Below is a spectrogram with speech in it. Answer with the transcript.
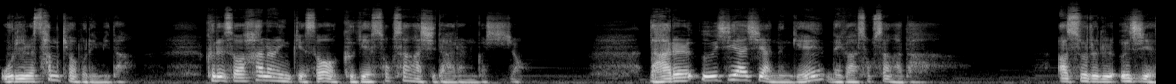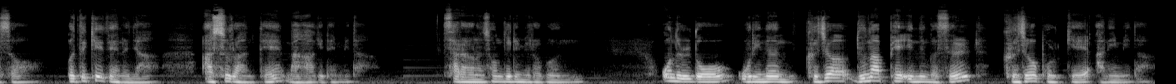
우리를 삼켜버립니다. 그래서 하나님께서 그게 속상하시다라는 것이죠. 나를 의지하지 않는 게 내가 속상하다. 아수르를 의지해서 어떻게 되느냐? 아수르한테 망하게 됩니다. 사랑하는 성도님 여러분, 오늘도 우리는 그저 눈앞에 있는 것을 그저 볼 게 아닙니다.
